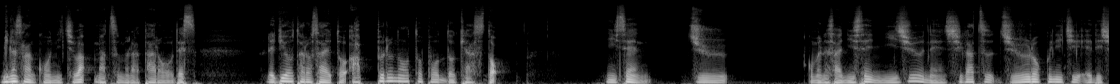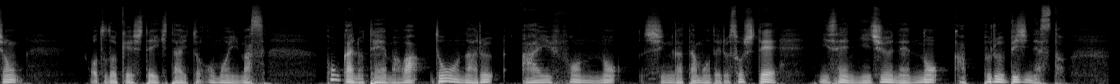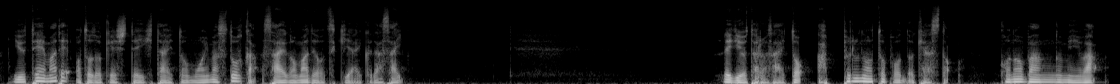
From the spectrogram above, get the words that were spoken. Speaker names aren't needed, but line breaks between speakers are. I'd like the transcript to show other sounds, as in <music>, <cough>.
皆さんこんにちは、松村太郎です。レディオタロサイト Apple Note Podcast 2010ごめんなさい、2020年4月16日エディションお届けしていきたいと思います。今回のテーマはどうなる iPhone の新型モデル、そして2020年の Apple ビジネスというテーマでお届けしていきたいと思います。どうか最後までお付き合いください。レディオタロサイト Apple Note Podcast この番組は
